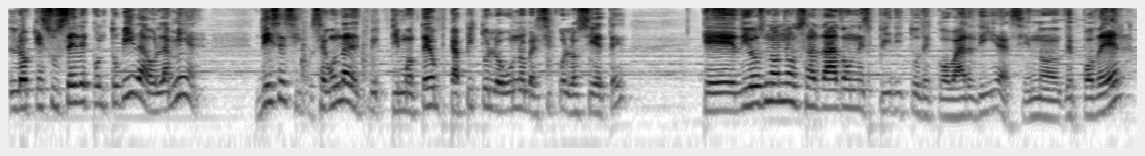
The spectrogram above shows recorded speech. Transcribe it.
lo que sucede con tu vida o la mía. Dice segunda de Timoteo capítulo 1 versículo 7 que Dios no nos ha dado un espíritu de cobardía, sino de poder,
